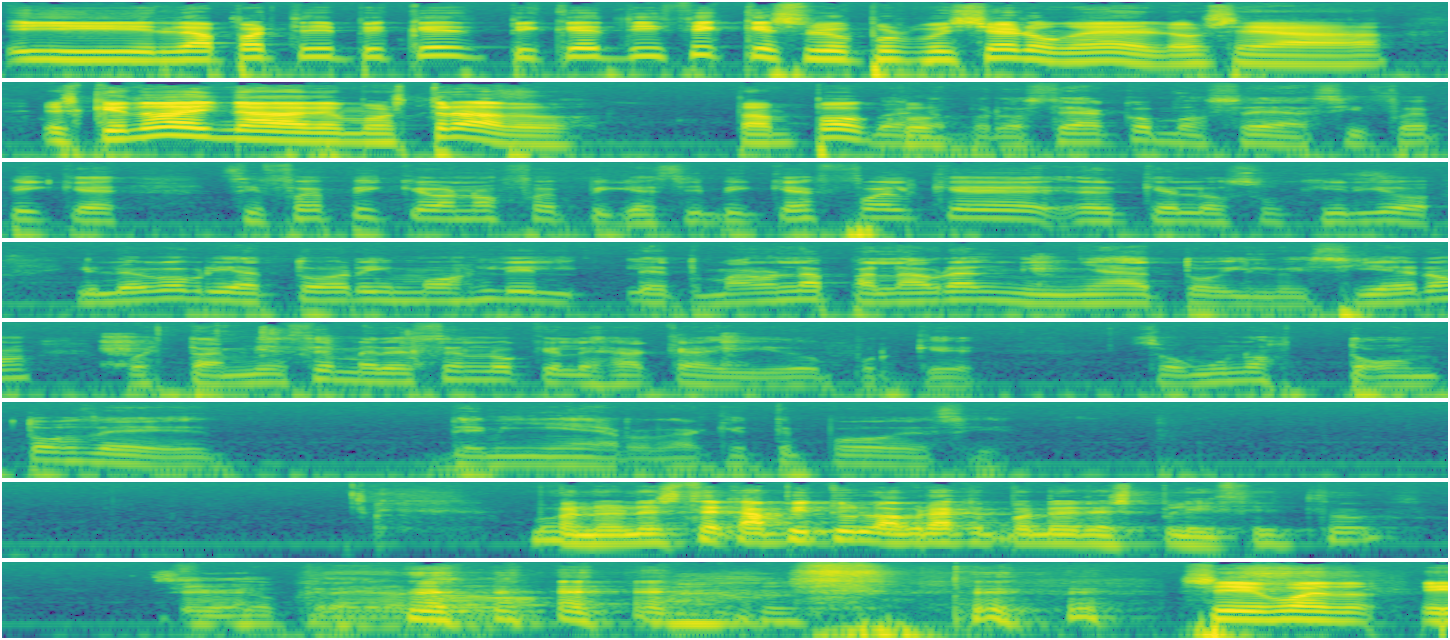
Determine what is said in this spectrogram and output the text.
y la parte de Piquet, Piquet dice que se lo propusieron a él. O sea, es que no hay nada demostrado. Tampoco. Bueno, pero sea como sea, si fue Piqué, si fue Piqué o no fue Piqué, si Piqué fue el que el que lo sugirió y luego Briatore y Mosley le tomaron la palabra al niñato y lo hicieron, pues también se merecen lo que les ha caído porque son unos tontos de, de mierda, ¿qué te puedo decir? Bueno, en este capítulo habrá que poner explícito. Sí, Yo creo. Sí, bueno, y,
